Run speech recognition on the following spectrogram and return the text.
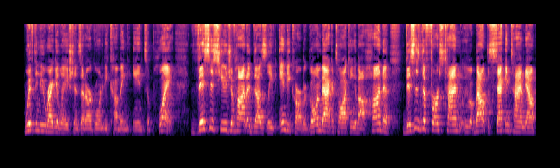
with the new regulations that are going to be coming into play. This is huge if Honda does leave IndyCar, but going back and talking about Honda, this is the first time, about the second time now,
